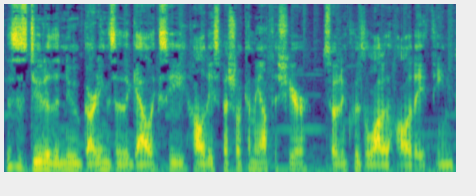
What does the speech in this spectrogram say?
This is due to the new Guardians of the Galaxy holiday special coming out this year, so it includes a lot of the holiday themed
